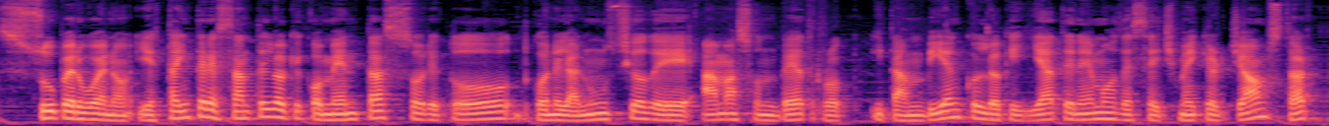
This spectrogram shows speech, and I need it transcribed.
Súper bueno. Y está interesante lo que comentas, sobre todo con el anuncio de Amazon Bedrock y también con lo que ya tenemos de SageMaker Jumpstart,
